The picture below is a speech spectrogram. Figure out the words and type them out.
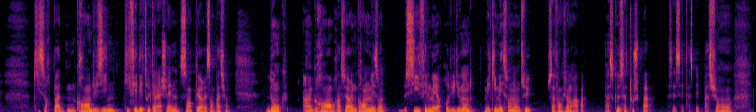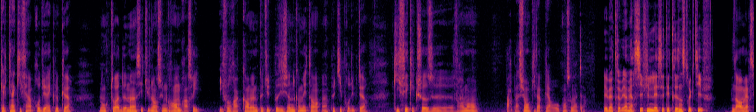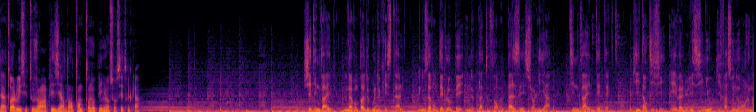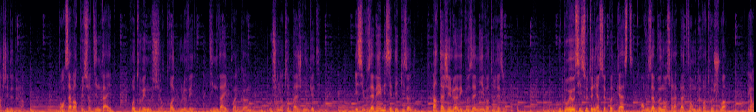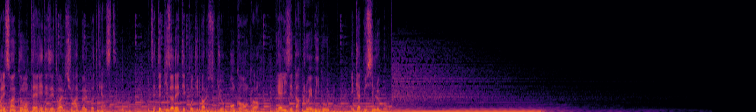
qui sort pas d'une grande usine, qui fait des trucs à la chaîne, sans cœur et sans passion. Donc, un grand brasseur, une grande maison, s'il fait le meilleur produit du monde, mais qui met son nom dessus, ça fonctionnera pas. Parce que ça touche pas cet aspect passion, quelqu'un qui fait un produit avec le cœur. Donc toi, demain, si tu lances une grande brasserie, il faudra quand même que tu te positionnes comme étant un petit producteur qui fait quelque chose euh, vraiment par passion qui va plaire aux consommateurs. Eh bien très bien, merci Finlay, c'était très instructif. Non, merci à toi, Louis. C'est toujours un plaisir d'entendre ton opinion sur ces trucs-là. Chez DinVibe, nous n'avons pas de boule de cristal, mais nous avons développé une plateforme basée sur l'IA DinVibe Detect, qui identifie et évalue les signaux qui façonneront le marché de demain. Pour en savoir plus sur DinVibe, retrouvez-nous sur www.dinvibe.com ou sur notre page LinkedIn. Et si vous avez aimé cet épisode, partagez-le avec vos amis et votre réseau. Vous pouvez aussi soutenir ce podcast en vous abonnant sur la plateforme de votre choix et en laissant un commentaire et des étoiles sur Apple Podcast. Cet épisode a été produit par le studio Encore Encore, réalisé par Chloé Wibo et Capucine Lebeau.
